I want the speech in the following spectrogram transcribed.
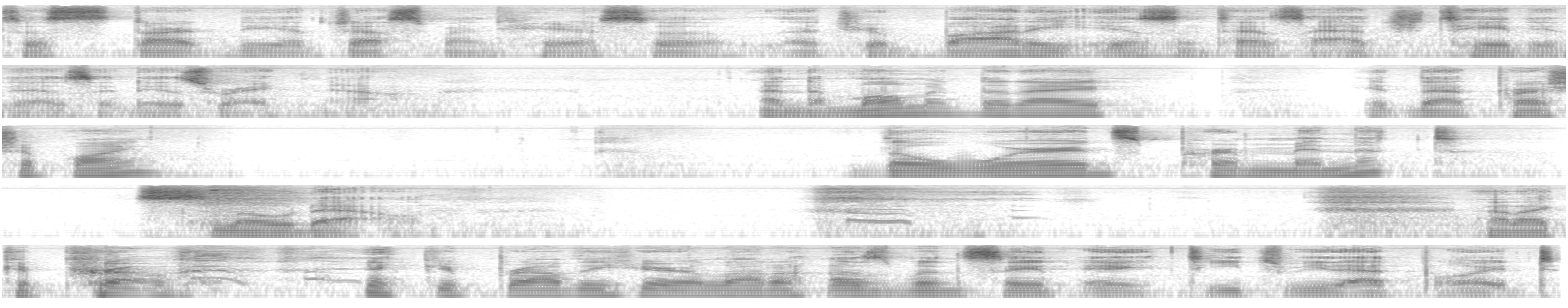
to start the adjustment here so that your body isn't as agitated as it is right now. And the moment that I hit that pressure point, the words per minute slow down. and I could probably I could probably hear a lot of husbands saying, "Hey, teach me that point."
